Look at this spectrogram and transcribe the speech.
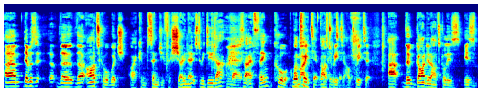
Um, there was uh, the the article which I can send you for show notes. Do we do that? No. Is that a thing? Cool. We'll tweet it, we'll I'll tweet tweet it. it. I'll tweet it. Uh, the Guardian article is is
